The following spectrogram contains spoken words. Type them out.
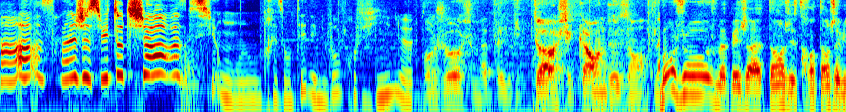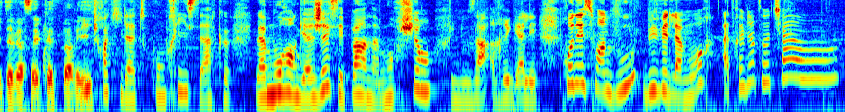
Ah, ça, je suis toute chose Si on présentait des nouveaux profils... Bonjour, je m'appelle Victor, j'ai 42 ans. Bonjour, je m'appelle Jonathan, j'ai 30 ans, j'habite à Versailles près de Paris. Je crois qu'il a tout compris, c'est-à-dire que l'amour engagé, c'est pas un amour chiant. Tu nous as régalé. Prenez soin de vous, buvez de l'amour. À très bientôt, ciao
